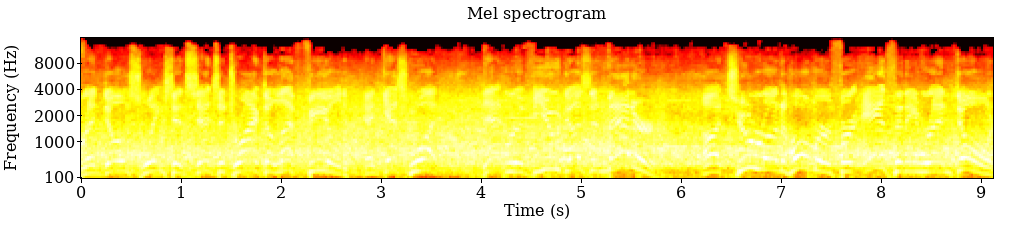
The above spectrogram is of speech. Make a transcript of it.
Rendon swings and sends a drive to left field. And guess what? That review doesn't matter. A two run homer for Anthony Rendon.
